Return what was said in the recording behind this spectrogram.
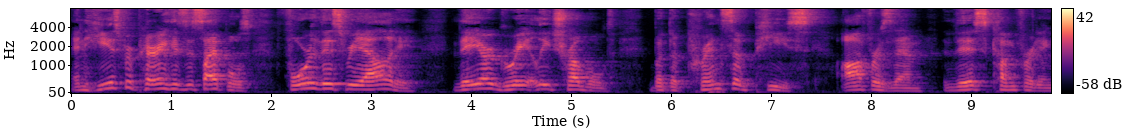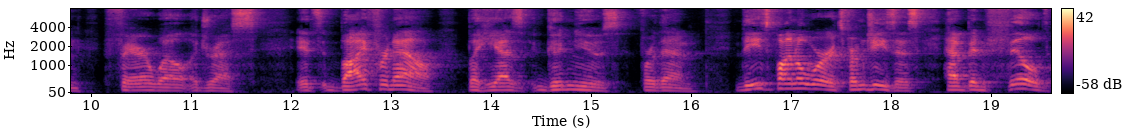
and he is preparing his disciples for this reality. They are greatly troubled but the Prince of Peace offers them this comforting farewell address. It's bye for now, but he has good news for them. These final words from Jesus have been filled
